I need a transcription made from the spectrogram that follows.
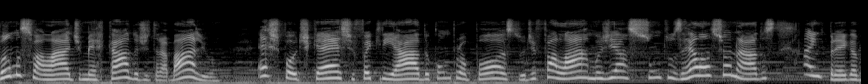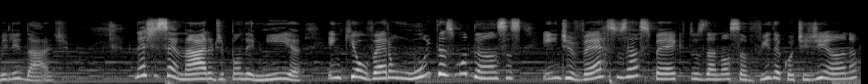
Vamos falar de mercado de trabalho? Este podcast foi criado com o propósito de falarmos de assuntos relacionados à empregabilidade. Neste cenário de pandemia, em que houveram muitas mudanças em diversos aspectos da nossa vida cotidiana,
